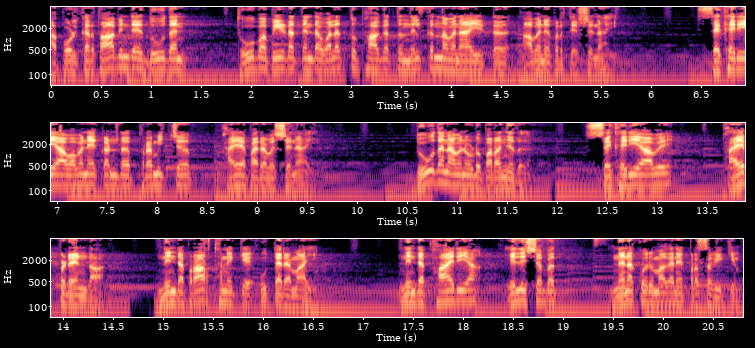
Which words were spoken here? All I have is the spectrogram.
അപ്പോൾ കർത്താവിന്റെ ദൂതൻ ധൂപപീഠത്തിന്റെ വലത്തുഭാഗത്ത് നിൽക്കുന്നവനായിട്ട് അവന് പ്രത്യക്ഷനായി. സെഖരിയാവ് അവനെ കണ്ട് ഭ്രമിച്ച് ഭയപരവശനായി. ദൂതൻ അവനോട് പറഞ്ഞത് സെഖരിയാവെ ഭയപ്പെടേണ്ട. നിന്റെ പ്രാർത്ഥനയ്ക്ക് ഉത്തരമായി. നിന്റെ ഭാര്യ എലിസബത്ത് നിനക്കൊരു മകനെ പ്രസവിക്കും.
